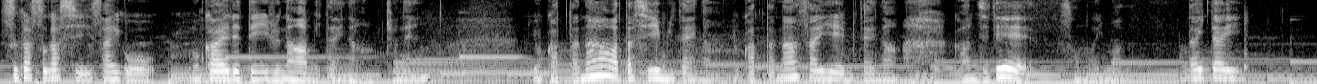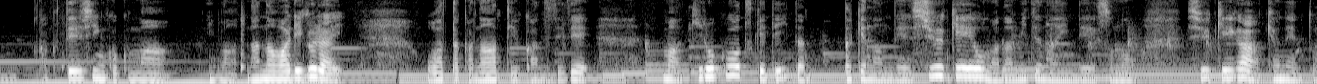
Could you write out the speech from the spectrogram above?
すがすがしい最後を迎えれているなみたいな去年。よかったな私みたいなよかったな再エみたいな感じでその今だいたい確定申告まあ今7割ぐらい終わったかなっていう感じででまあ記録をつけていただけなんで集計をまだ見てないんでその集計が去年と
